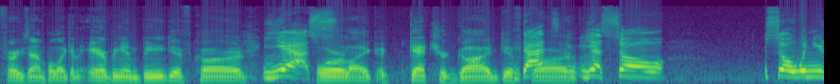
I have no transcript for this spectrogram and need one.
for example like an Airbnb gift card Yes. or like a get your guide gift That's card. yes. So, so when you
